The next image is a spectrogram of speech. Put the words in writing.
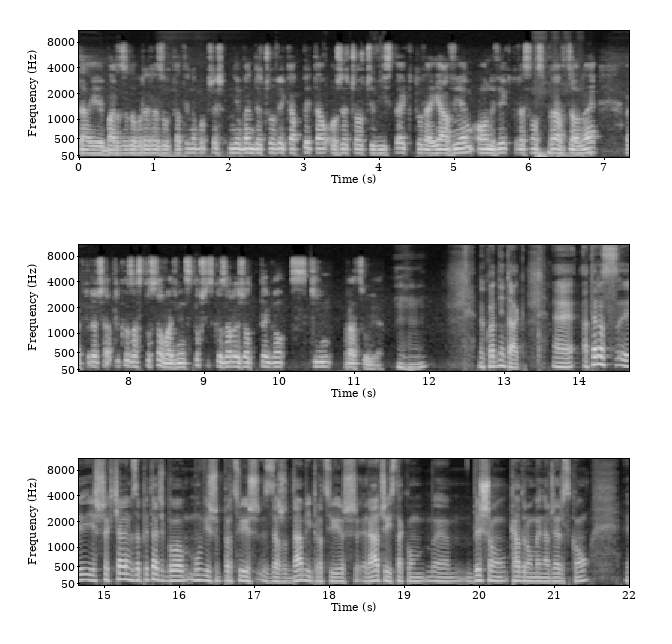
daje bardzo dobre rezultaty, no bo przecież nie będę człowieka pytał o rzeczy oczywiste, które ja wiem, on wie, które są sprawdzone, a które trzeba tylko zastosować, więc to wszystko zależy od tego, z kim pracuję. Mhm. Dokładnie tak. E, a teraz y, jeszcze chciałem zapytać, bo mówisz, że pracujesz z zarządami, pracujesz raczej z taką e, wyższą kadrą menedżerską. E,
